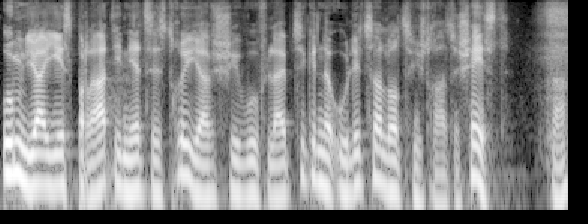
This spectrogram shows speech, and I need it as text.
Um ja jes Bratin jetzt ist drü, ja, Schiwuf Leipzig in der Ulica Lorzingstraße. Schäst. Ja.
